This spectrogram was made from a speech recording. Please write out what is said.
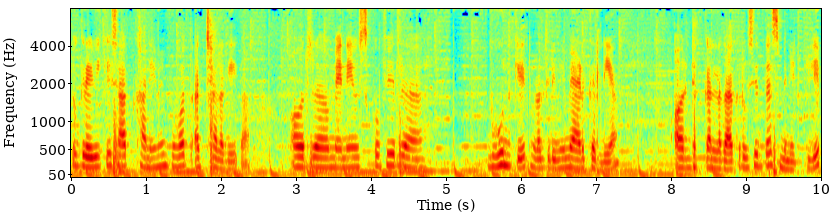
तो ग्रेवी के साथ खाने में बहुत अच्छा लगेगा। और मैंने उसको फिर भून के थोड़ा ग्रेवी में ऐड कर लिया और ढक्कन लगाकर उसे 10 मिनट के लिए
